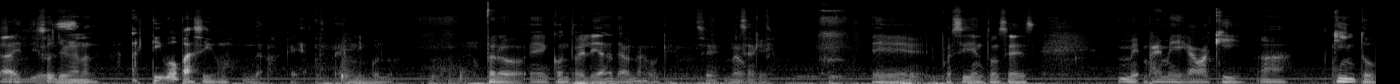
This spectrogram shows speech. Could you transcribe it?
Ay, Dios. soy yo ganando. ¿Activo o pasivo? No, cállate, no, ninguno. Pero, ¿en contabilidad te hablas o qué? Sí, No, ok. Eh, pues sí, entonces. Me, me llegaba aquí, Ah, quinto,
